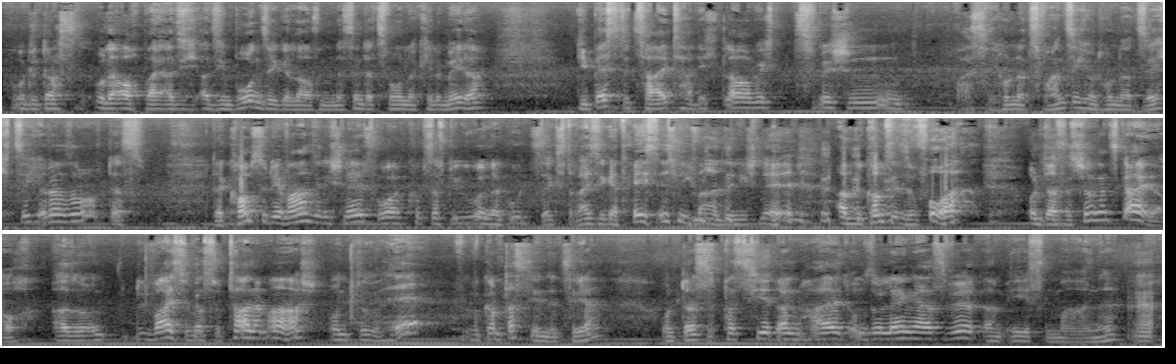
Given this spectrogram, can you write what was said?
Und du dachtest, oder auch bei, als ich, als ich im Bodensee gelaufen bin, das sind ja 200 Kilometer. Die beste Zeit hatte ich, glaube ich, zwischen, weiß nicht, 120 und 160 oder so. Das, da kommst du dir wahnsinnig schnell vor, guckst auf die Uhr, na gut, 630er Pace ist nicht wahnsinnig schnell, aber du kommst dir so vor. Und das ist schon ganz geil auch. Also, und du weißt, du warst total im Arsch und du, hä? Wo kommt das denn jetzt her? Und das passiert dann halt, umso länger es wird am ehesten mal, ne? Ja.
